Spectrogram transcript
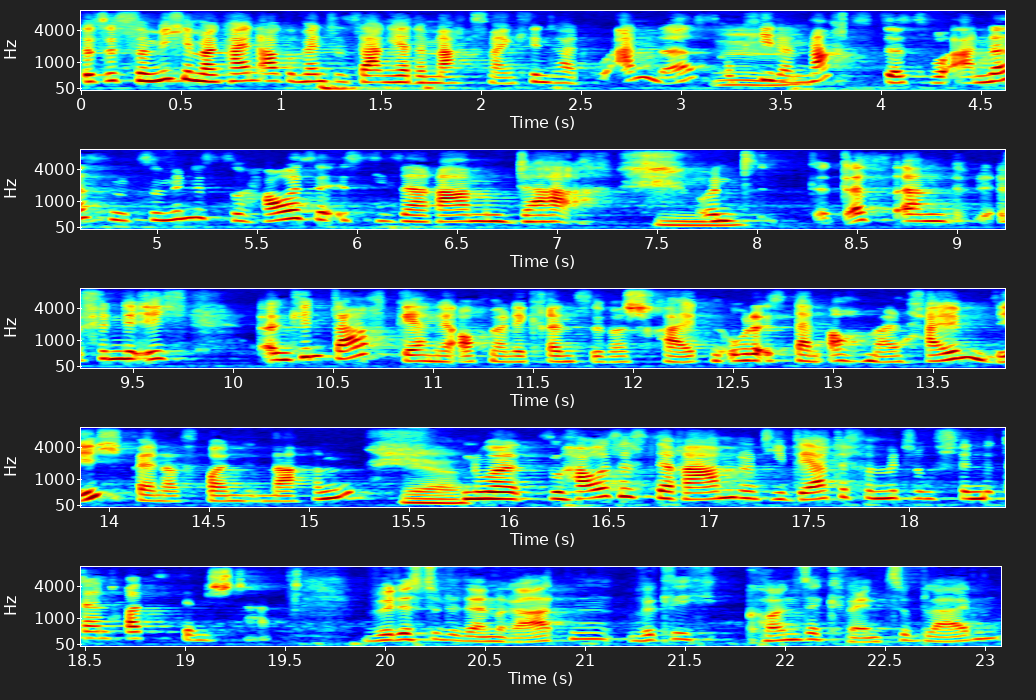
das ist für mich immer kein Argument zu sagen, ja, dann macht's mein Kind halt woanders. Okay, mhm. dann macht's das woanders. Und zumindest zu Hause ist dieser Rahmen da. Mhm. Und das ähm, finde ich, ein Kind darf gerne auch mal eine Grenze überschreiten oder ist dann auch mal heimlich bei einer Freundin machen. Ja. Nur zu Hause ist der Rahmen und die Wertevermittlung findet dann trotzdem statt. Würdest du dir dann raten, wirklich konsequent zu bleiben?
